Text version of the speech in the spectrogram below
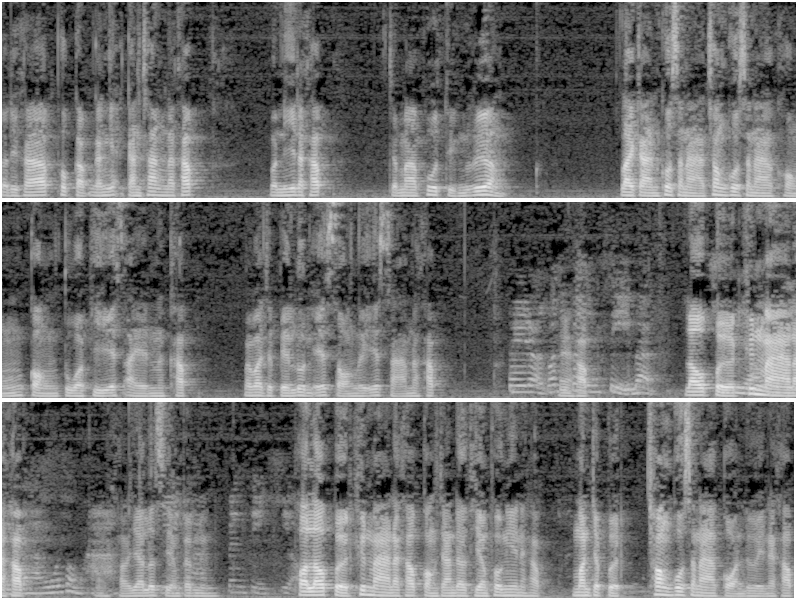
สวัสดีครับ พบกับงานเงี้ยการช่างนะครับ วันนี้นะครับ จะมาพูดถึงเรื่อง รายการโฆษณาช่องโฆษณาของกล่องตัว PSI นะครับ ไม่ว่าจะเป็นรุ่น S2 หรือ S3 นะครับไปหน่อยก็จะเนี่ยเป็ครับนสีแบบเราเปิดขึ้นมานะครับคุณผู้ชมค่ะขออนุญาตลดเสียงแป๊บนึงเป็นสีเขียวพอเราเปิดขึ้นมานะครับ กล่องจานดาวเทียมพวกนี้นะครับ มันจะเปิดช่องโฆษณาก่อนเลยนะครับ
